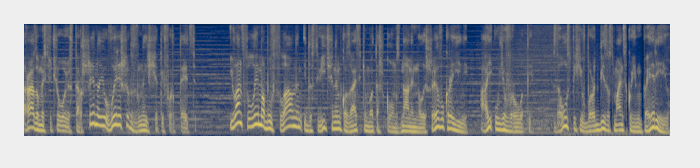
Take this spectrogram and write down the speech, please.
разом із січовою старшиною вирішив знищити фортецю. Іван Сулима був славним і досвідченим козацьким ватажком, знаним не лише в Україні, а й у Європі. За успіхи в боротьбі з Османською імперією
